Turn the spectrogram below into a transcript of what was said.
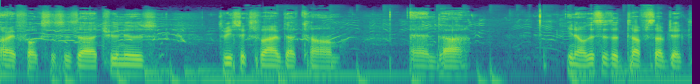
All right, folks, this is uh, True News 365.com. And, uh, you know, this is a tough subject,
